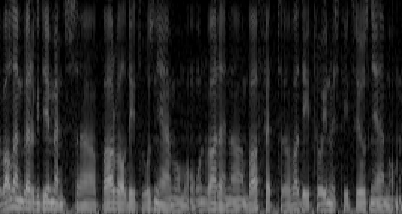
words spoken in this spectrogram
Valenberga ģimenes uh, pārvaldīto uzņēmumu un Varena Buffeta vadīto investīciju uzņēmumu.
